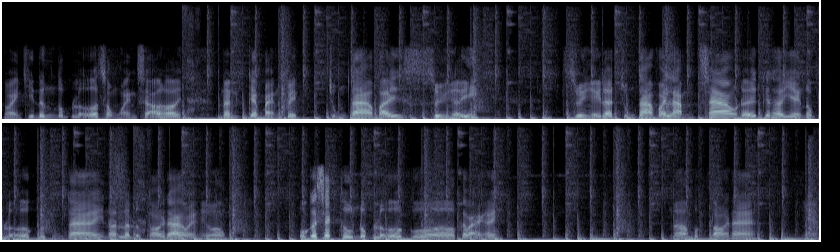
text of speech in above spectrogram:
Các bạn chỉ đứng đốt lửa xong hoảng sợ thôi. Nên các bạn việc chúng ta phải suy nghĩ. Suy nghĩ là chúng ta phải làm sao để cái thời gian đốt lửa của chúng ta nó lên được tối đa các bạn hiểu không? Ủa, cái sát thương đốt lửa của các bạn ấy. Ờ, nó mức tối đa nha.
